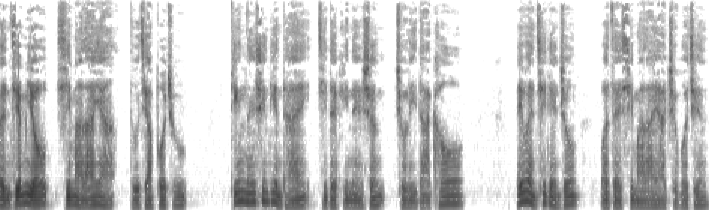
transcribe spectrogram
本节目由喜马拉雅独家播出。听男生电台，记得给男生助力打 call 哦。每晚七点钟，我在喜马拉雅直播间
